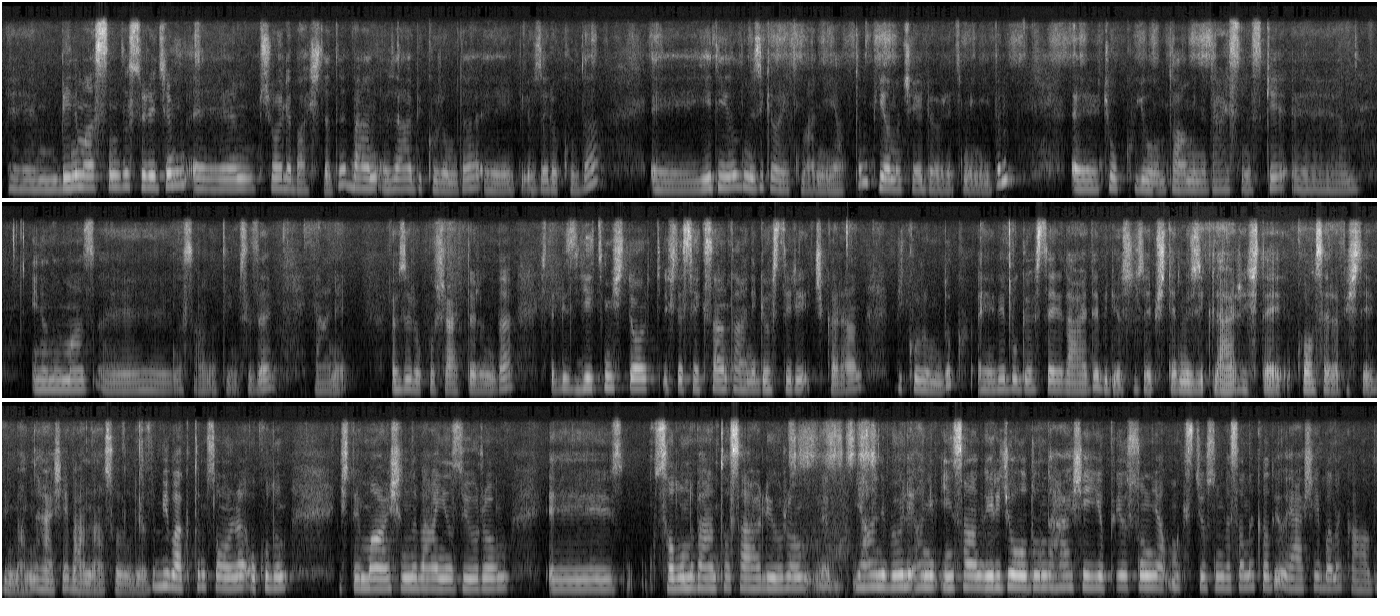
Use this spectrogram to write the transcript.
e, benim aslında sürecim e, şöyle başladı. Ben özel bir kurumda, e, bir özel okulda e, 7 yıl müzik öğretmenliği yaptım. Piyano cello öğretmeniydim. Çok yoğun tahmin edersiniz ki inanılmaz e, nasıl anlatayım size? Yani özel okul şartlarında işte biz 74 işte 80 tane gösteri çıkaran bir kurumduk E, ve bu gösterilerde biliyorsunuz hep işte müzikler işte konser afişleri bilmem ne her şey benden soruluyordu. Bir baktım sonra okulun işte marşını ben yazıyorum e, salonu ben tasarlıyorum yani böyle hani insan verici olduğunda her şeyi yapıyorsun yapmak istiyorsun ve sana kalıyor her şey bana kaldı.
